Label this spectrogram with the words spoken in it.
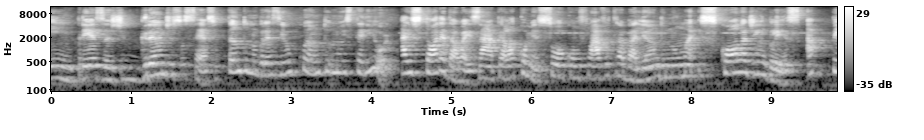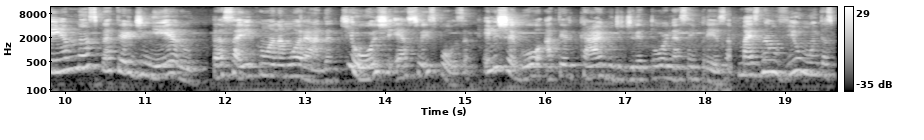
em empresas de grande sucesso, tanto no Brasil quanto no exterior. A história da WhatsApp, ela começou com Flávio trabalhando numa escola de inglês, apenas para ter dinheiro para sair com a namorada, que hoje é a sua esposa. Ele chegou a ter cargo de diretor nessa empresa, mas não viu muitas,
